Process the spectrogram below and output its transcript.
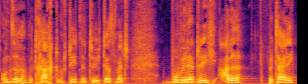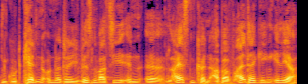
unserer Betrachtung steht natürlich das Match wo wir natürlich alle Beteiligten gut kennen und natürlich wissen, was sie in, äh, leisten können. Aber Walter gegen Ilya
